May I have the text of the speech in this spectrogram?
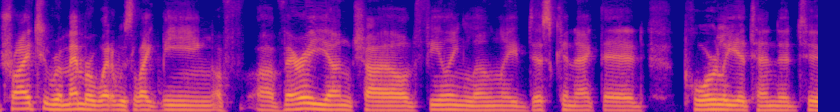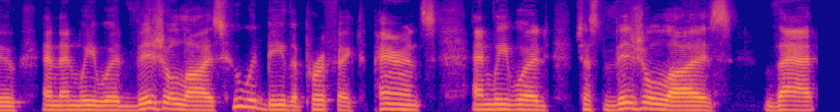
try to remember what it was like being a, a, very young child, feeling lonely, disconnected, poorly attended to. And then we would visualize who would be the perfect parents, and we would just visualize that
